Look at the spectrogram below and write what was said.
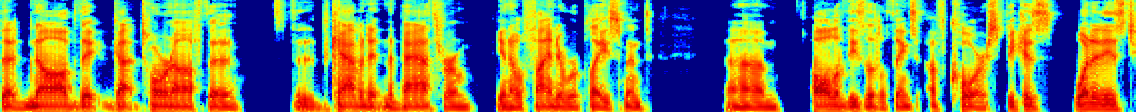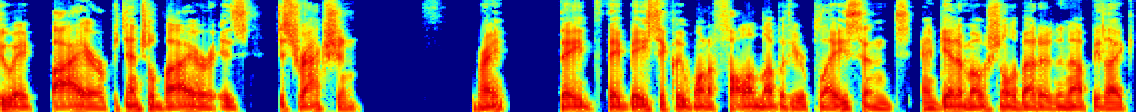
the knob that got torn off the, the cabinet in the bathroom. You know, find a replacement. Um, all of these little things, of course, because what it is to a buyer, potential buyer, is distraction, right? They they basically want to fall in love with your place and and get emotional about it and not be like,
